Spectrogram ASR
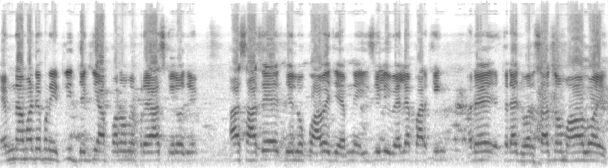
એમના માટે પણ એટલી જ જગ્યા આપવાનો અમે પ્રયાસ કર્યો છે આ સાથે જે લોકો આવે છે એમને ઇઝીલી વેલે પાર્કિંગ અને કદાચ વરસાદનો માહોલ હોય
